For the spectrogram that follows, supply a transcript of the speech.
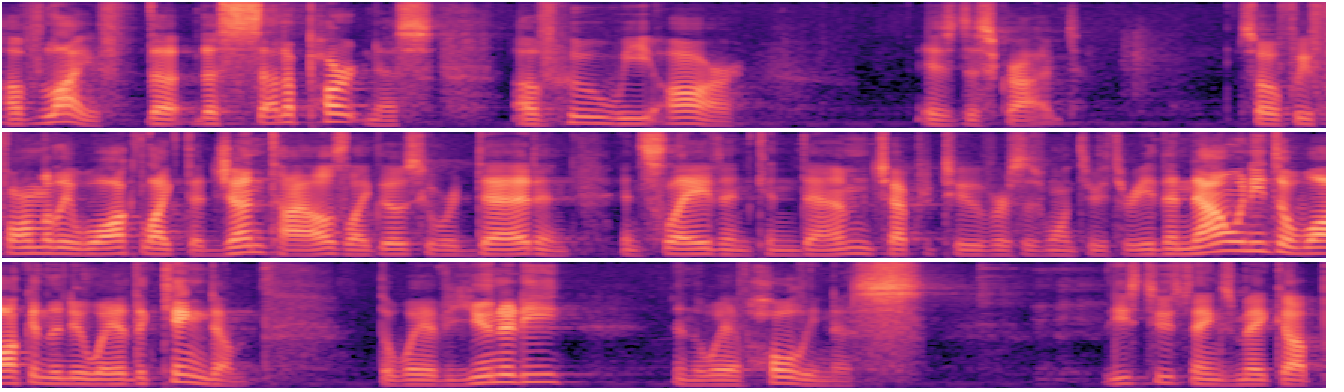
of life, the, the set apartness of who we are is described. So if we formerly walked like the Gentiles, like those who were dead and enslaved and condemned, chapter 2, verses 1 through 3, then now we need to walk in the new way of the kingdom, the way of unity and the way of holiness. These two things make up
